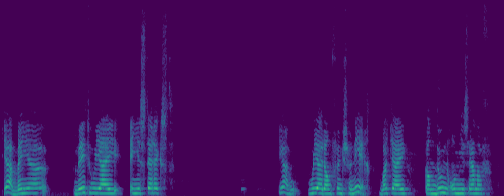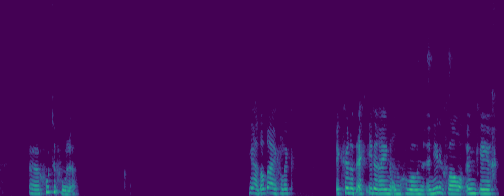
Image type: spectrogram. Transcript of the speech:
ja, ben je, weet hoe jij in je sterkst, ja, hoe jij dan functioneert. Wat jij kan doen om jezelf uh, goed te voelen. Ja, dat eigenlijk ik gun het echt iedereen om gewoon in ieder geval een keer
